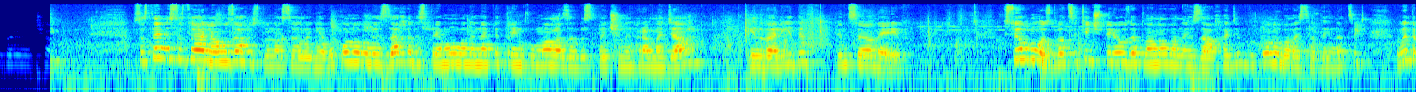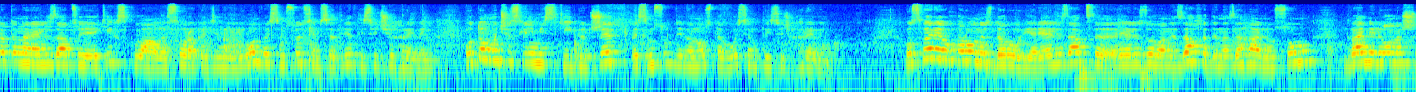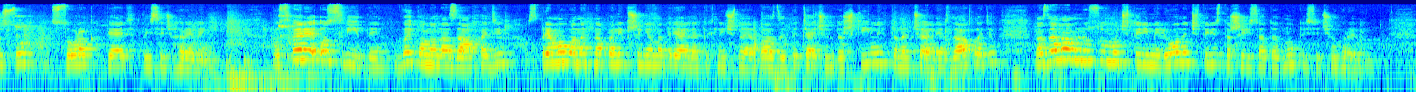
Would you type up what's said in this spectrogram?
В системі соціального захисту населення виконувались заходи, спрямовані на підтримку малозабезпечених громадян, інвалідів, пенсіонерів. Всього з 24 запланованих заходів виконувалось 11, витрати на реалізацію яких склали 41 мільйон 872 тисячі гривень, у тому числі міський бюджет 898 тисяч гривень. У сфері охорони здоров'я реалізовані заходи на загальну суму 2 мільйони 645 тисяч гривень. У сфері освіти виконано заходів, спрямованих на поліпшення матеріально-технічної бази дитячих дошкільних та навчальних закладів на загальну суму 4 мільйони 461 тисячу гривень.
